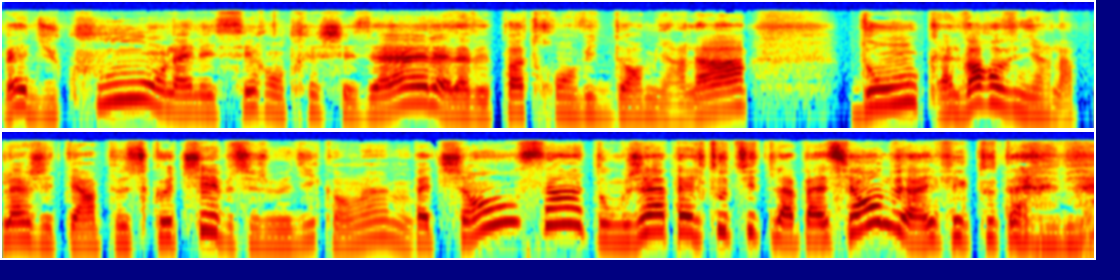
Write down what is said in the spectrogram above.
bah, du coup, on l'a laissée rentrer chez elle, elle avait pas trop envie de dormir là, donc elle va revenir là. Là, j'étais un peu scotchée, parce que je me dis quand même, pas de chance, hein. donc j'appelle tout de suite la patiente, vérifier que tout allait bien.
